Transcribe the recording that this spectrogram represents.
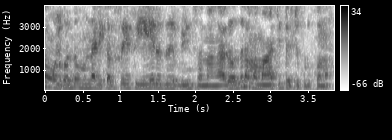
அவங்களுக்கு வந்து முன்னாடி கப் சைஸ் ஏறுது அப்படின்னு சொன்னாங்க. அதை வந்து நம்ம மாற்றி தைச்சி கொடுக்கணும்.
